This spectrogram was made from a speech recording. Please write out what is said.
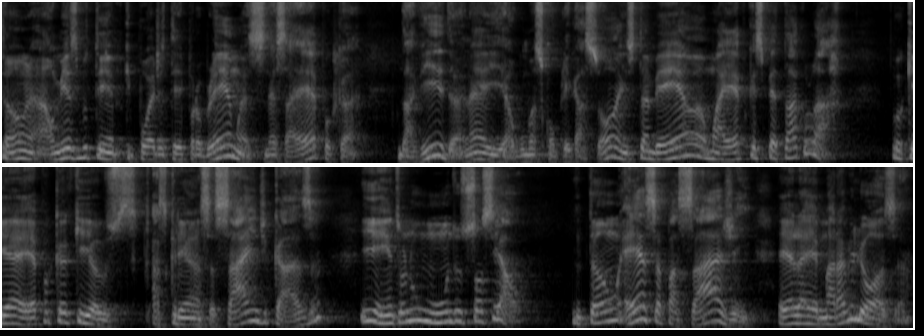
Então, ao mesmo tempo que pode ter problemas nessa época da vida, né, e algumas complicações, também é uma época espetacular, porque é a época que os, as crianças saem de casa e entram no mundo social. Então, essa passagem, ela é maravilhosa.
